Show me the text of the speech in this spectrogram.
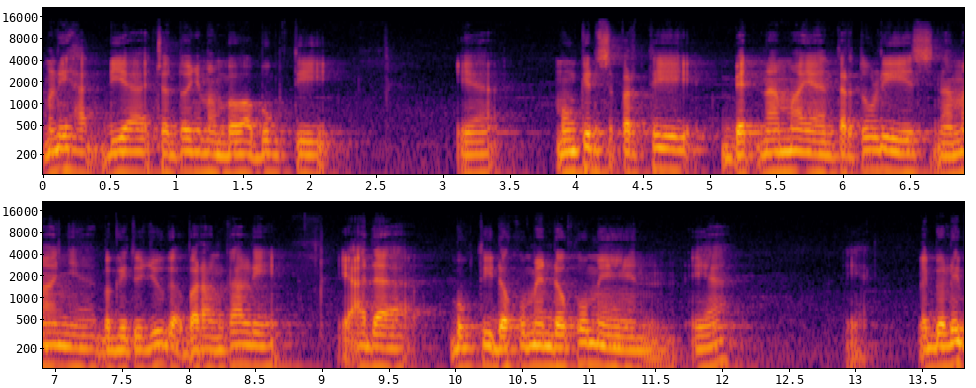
melihat dia contohnya membawa bukti ya mungkin seperti bed nama yang tertulis namanya begitu juga barangkali ya ada bukti dokumen-dokumen ya ya lebih-lebih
